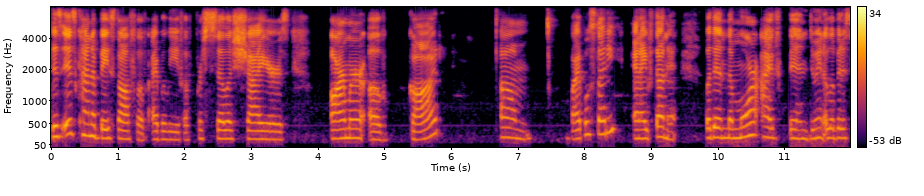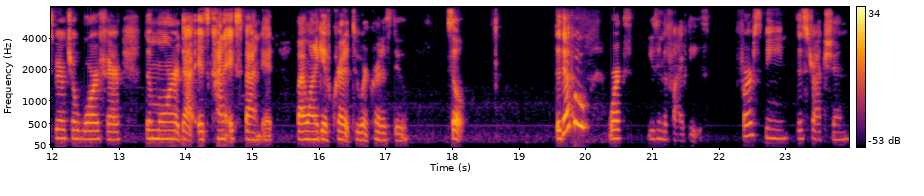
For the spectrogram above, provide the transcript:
this is kind of based off of, I believe, of Priscilla Shirer's Armor of God um, Bible study, and I've done it. But then the more I've been doing a little bit of spiritual warfare, the more that it's kind of expanded. But I want to give credit to where credit's due. So the devil works using the five D's. First being distraction,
